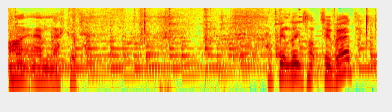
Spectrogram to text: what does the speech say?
I am knackered. I think Luke's not too bad.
